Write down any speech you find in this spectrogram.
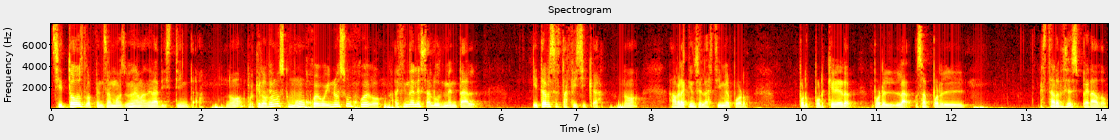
si todos lo pensamos de una manera distinta, ¿no? Porque lo vemos como un juego y no es un juego. Al final es salud mental y tal vez hasta física, ¿no? Habrá quien se lastime por, por, por querer, por el, o sea, por el estar desesperado,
